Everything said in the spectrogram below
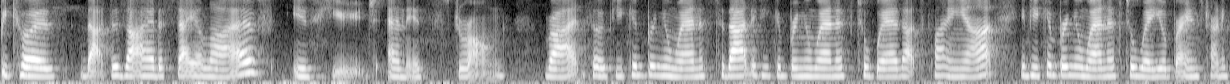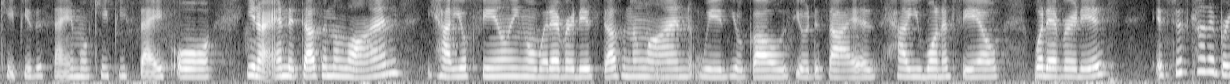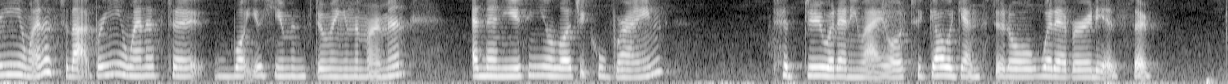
because that desire to stay alive is huge and it's strong right? So if you can bring awareness to that, if you can bring awareness to where that's playing out, if you can bring awareness to where your brain's trying to keep you the same or keep you safe or, you know, and it doesn't align, how you're feeling or whatever it is doesn't align with your goals, your desires, how you want to feel, whatever it is. It's just kind of bringing awareness to that, bringing awareness to what your human's doing in the moment, and then using your logical brain to do it anyway or to go against it or whatever it is. So,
